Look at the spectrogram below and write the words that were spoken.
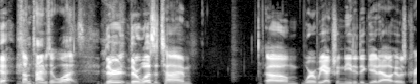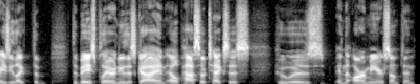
Yeah. Sometimes it was. There, there was a time um, where we actually needed to get out. It was crazy. Like the the bass player knew this guy in El Paso, Texas, who was in the army or something,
